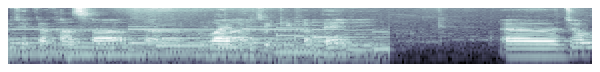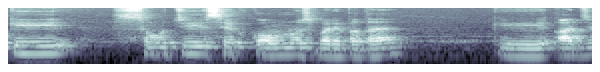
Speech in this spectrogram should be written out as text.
ਜੀ ਕਾ ਖਾਲਸਾ ਵਾਹਿਗੁਰੂ ਜੀ ਕੀ ਫਤਿਹ। ਜੀ। ਜੋ ਕਿ ਸਮੁੱਚੀ ਸਿੱਖ ਕੌਮ ਨੂੰ ਇਸ ਬਾਰੇ ਪਤਾ ਹੈ ਕਿ ਅੱਜ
